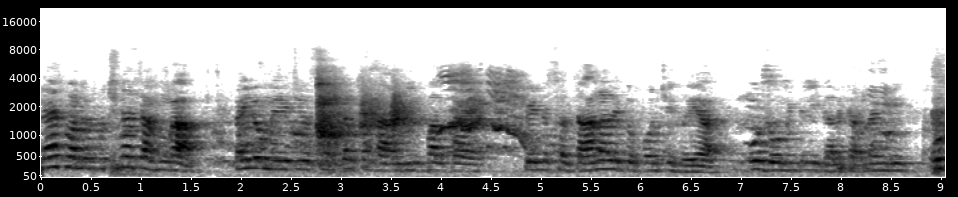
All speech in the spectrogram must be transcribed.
ਮੈਂ ਤੁਹਾਨੂੰ ਪੁੱਛਣਾ ਚਾਹੂੰਗਾ, ਪਹਿਲੋਂ ਮੇਰੇ ਚ ਸਰਕਲ ਪ੍ਰਧਾਨ ਵੀਰਪਾਲ ਕੌਰ ਪਿੰਡ ਸੁਲਤਾਨ ਵਾਲੇ ਤੋਂ ਪਹੁੰਚੇ ਹੋਏ ਆ। ਉਹ 2 ਮਿੰਟ ਲਈ ਗੱਲ ਕਰ ਲੈਣਗੇ ਉਸ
